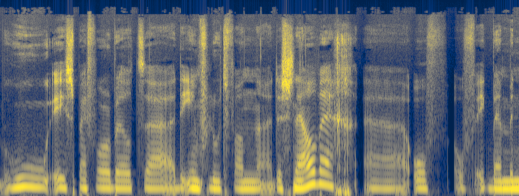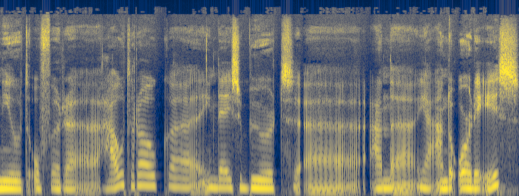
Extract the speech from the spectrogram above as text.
hoe is bijvoorbeeld uh, de invloed van de snelweg? of, of ik ben benieuwd of er houtrook in deze buurt aan, de, ja, aan de orde is.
